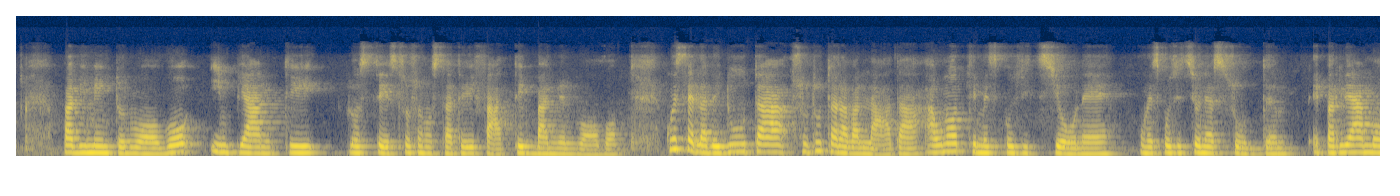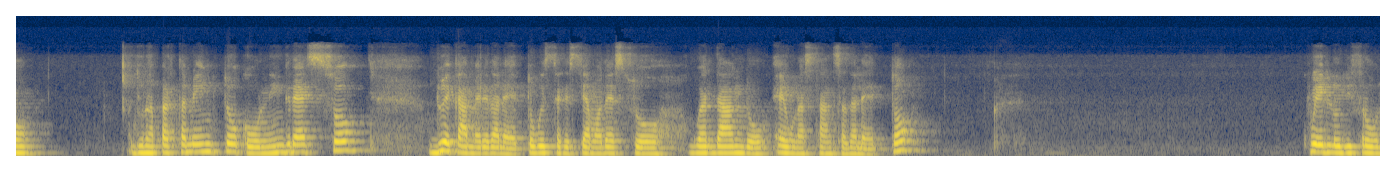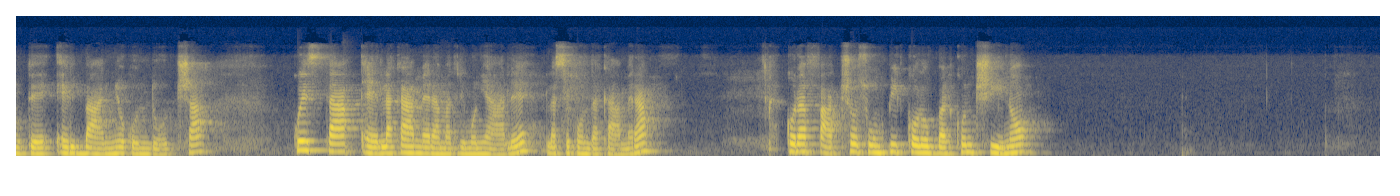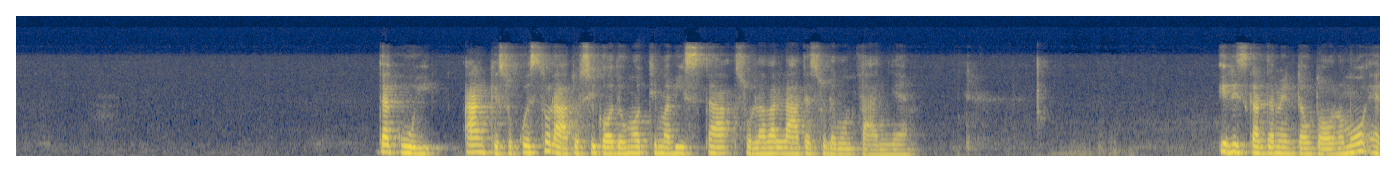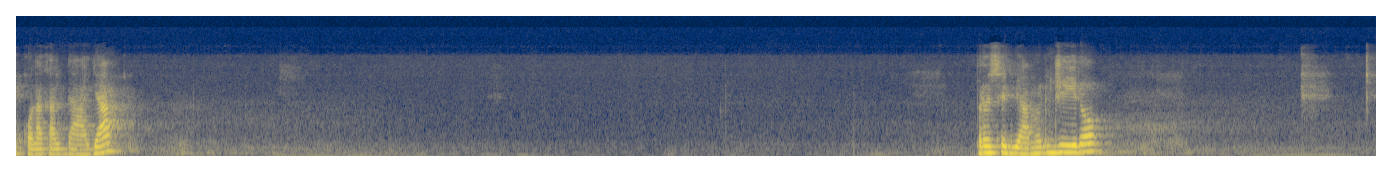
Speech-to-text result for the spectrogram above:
pavimento nuovo, impianti lo stesso sono stati rifatti, il bagno è nuovo. Questa è la veduta su tutta la vallata, ha un'ottima esposizione, un'esposizione a sud. E parliamo di un appartamento con ingresso, due camere da letto, questa che stiamo adesso guardando è una stanza da letto, quello di fronte è il bagno con doccia, questa è la camera matrimoniale, la seconda camera, con affaccio su un piccolo balconcino da cui anche su questo lato si gode un'ottima vista sulla vallata e sulle montagne. Il riscaldamento autonomo, ecco la caldaia, proseguiamo il giro.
